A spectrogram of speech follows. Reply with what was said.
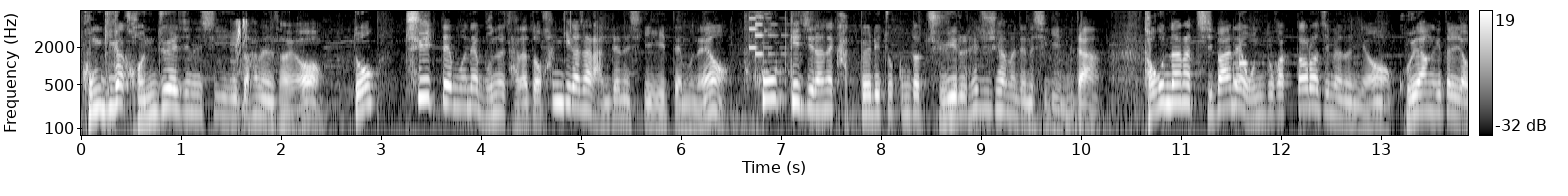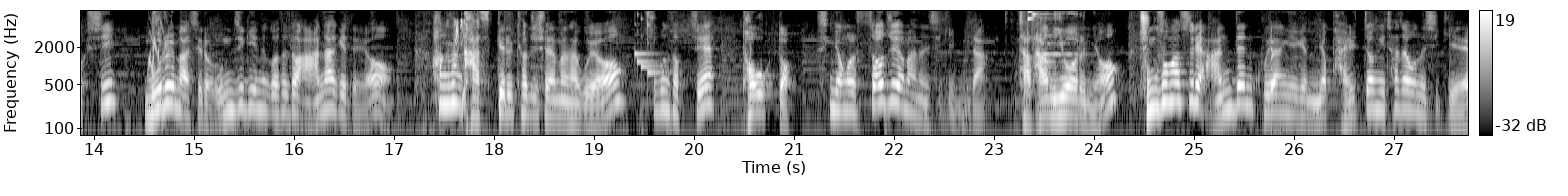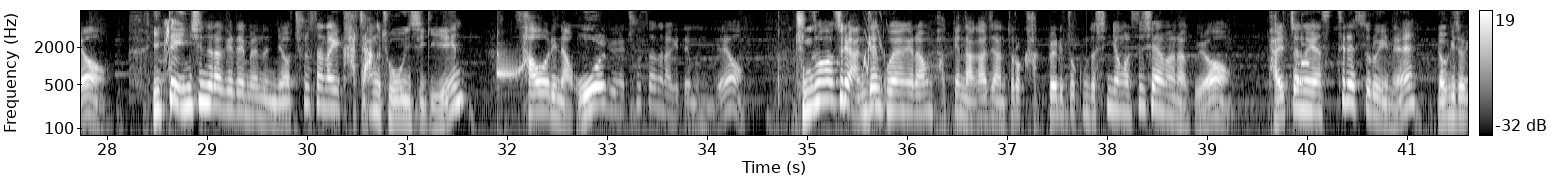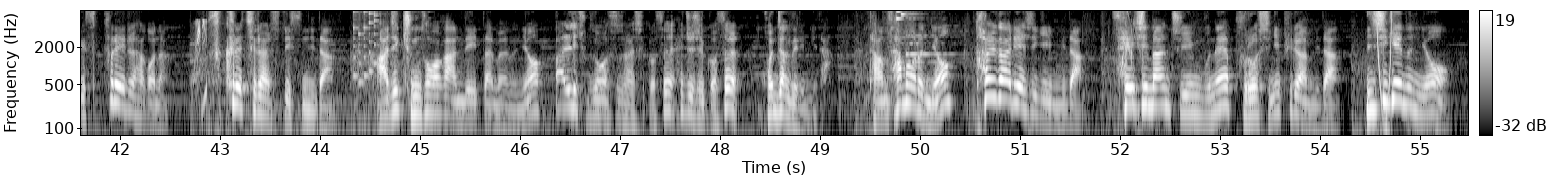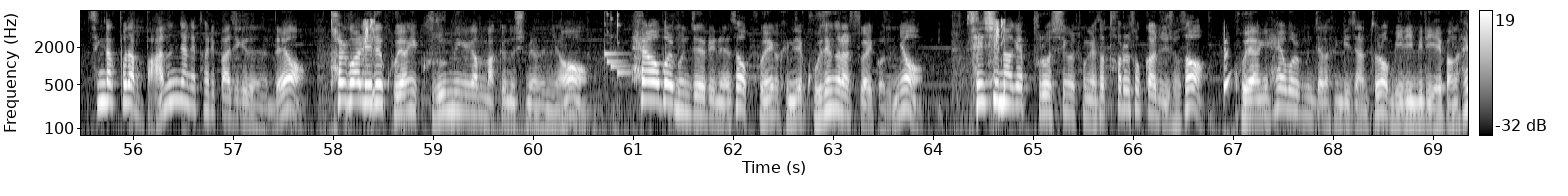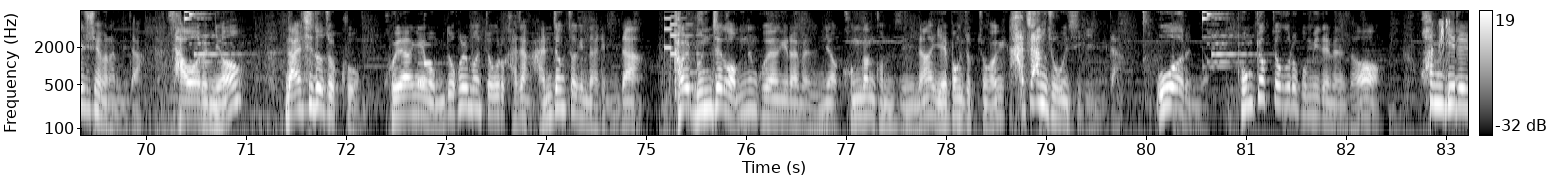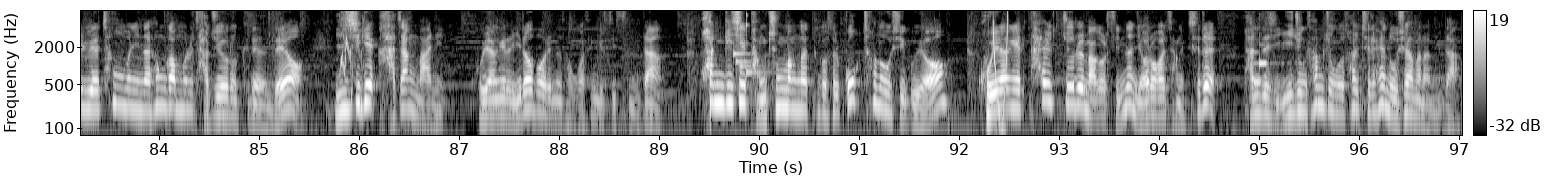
공기가 건조해지는 시기이기도 하면서요. 또 추위 때문에 문을 닫아도 환기가 잘 안 되는 시기이기 때문에요. 호흡기 질환에 각별히 조금 더 주의를 해주셔야만 되는 시기입니다. 더군다나 집안의 온도가 떨어지면은요. 고양이들 역시 물을 마시러 움직이는 것을 더 안 하게 돼요. 항상 가습기를 켜주셔야만 하고요. 수분 섭취에 더욱더 신경을 써줘야만 하는 시기입니다. 자, 다음 2월은요. 중성화술이 안 된 고양이에게는요, 발정이 찾아오는 시기예요. 이때 임신을 하게 되면은요, 출산하기 가장 좋은 시기인 4월이나 5월경에 출산을 하기 때문인데요. 중성화술이 안 된 고양이라면 밖에 나가지 않도록 각별히 조금 더 신경을 쓰셔야만 하고요. 발정에 의한 스트레스로 인해 여기저기 스프레이를 하거나 스크래치를 할 수도 있습니다. 아직 중성화가 안 돼 있다면요 빨리 중성화 수술하실 것을 해주실 것을 권장드립니다. 다음 3월은요 털갈이의 시기입니다. 세심한 주인분의 브러싱이 필요합니다. 이 시기에는요 생각보다 많은 양의 털이 빠지게 되는데요 털 관리를 고양이 그루밍에만 맡겨놓으시면요 헤어벌 문제로 인해서 고양이가 굉장히 고생을 할 수가 있거든요. 세심하게 브러싱을 통해서 털을 솎아주셔서 고양이 헤어벌 문제가 생기지 않도록 미리미리 예방을 해주셔야만 합니다. 4월은요 날씨도 좋고 고양이의 몸도 호르몬적으로 가장 안정적인 날입니다. 별 문제가 없는 고양이라면요 건강검진이나 예방접종하기 가장 좋은 시기입니다. 5월은요 본격적으로 봄이 되면서 환기를 위해 창문이나 현관문을 자주 열어놓게 되는데요. 이 시기에 가장 많이 고양이를 잃어버리는 사고가 생길 수 있습니다. 환기시 방충망 같은 것을 꼭 쳐놓으시고요. 고양이의 탈주를 막을 수 있는 여러 가지 장치를 반드시 2중, 3중으로 설치를 해 놓으셔야만 합니다.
